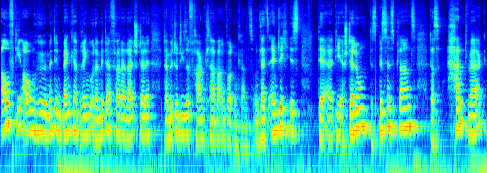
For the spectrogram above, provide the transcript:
auf die Augenhöhe mit dem Banker bringen oder mit der Förderleitstelle, damit du diese Fragen klar beantworten kannst. Und letztendlich ist der, äh, die Erstellung des Businessplans das Handwerk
